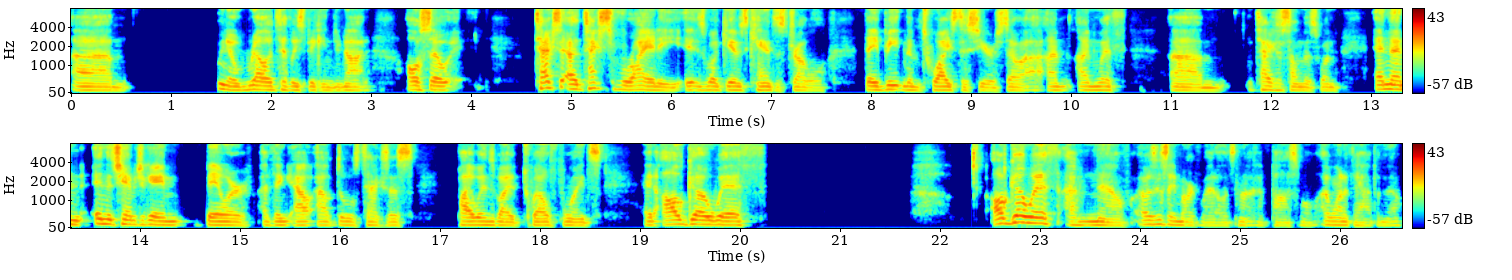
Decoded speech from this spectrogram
um, you know, relatively speaking, do not. Also, Texas uh, Texas variety is what gives Kansas trouble. They've beaten them twice this year, so I, I'm I'm with um, Texas on this one. And then in the championship game, Baylor I think out outduels Texas, probably wins by 12 points, and I'll go with. I'll go with um, no. I was gonna say Mark Vital. It's not possible. I want it to happen though.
